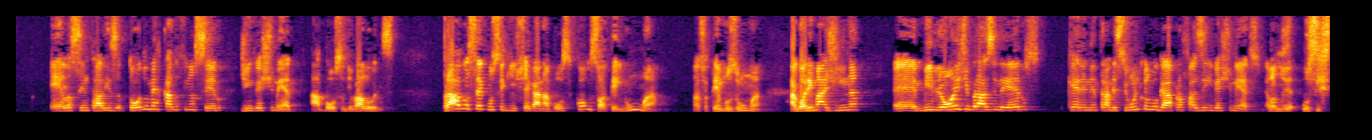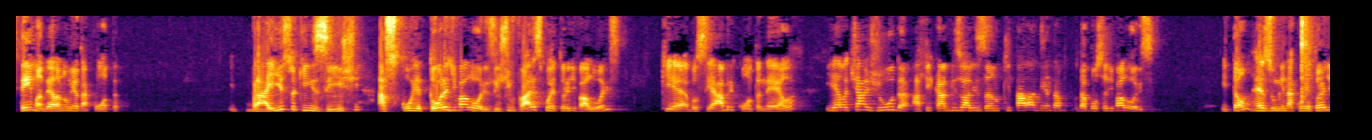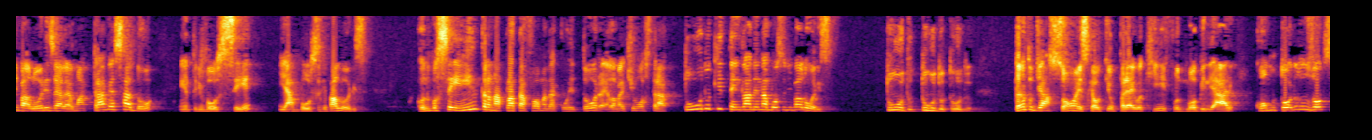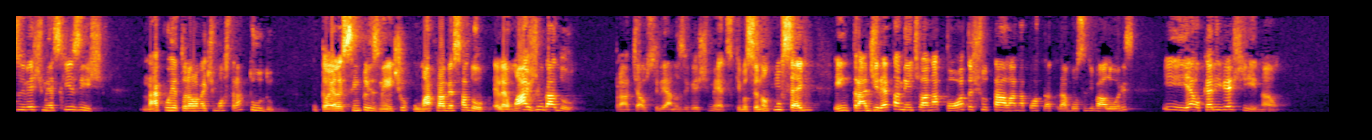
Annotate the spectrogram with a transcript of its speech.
Ela centraliza todo o mercado financeiro de investimento, a bolsa de valores. Para você conseguir chegar na bolsa, como só tem uma, nós só temos uma. Agora imagina é, milhões de brasileiros querendo entrar nesse único lugar para fazer investimentos. Ela o sistema dela não ia dar conta. Para isso que existe as corretoras de valores. Existem várias corretoras de valores que é, você abre conta nela e ela te ajuda a ficar visualizando o que está lá dentro da, da, bolsa de valores. Então, resumindo, a corretora de valores ela é um atravessador entre você e a bolsa de valores. Quando você entra na plataforma da corretora, ela vai te mostrar tudo que tem lá dentro da bolsa de valores. Tudo, tudo, tudo. Tanto de ações, que é o que eu prego aqui, fundo imobiliário, como todos os outros investimentos que existem. Na corretora ela vai te mostrar tudo. Então ela é simplesmente um atravessador, ela é um ajudador para te auxiliar nos investimentos, que você não consegue entrar diretamente lá na porta, chutar lá na porta da, da bolsa de valores e é, eu quero investir. Não.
